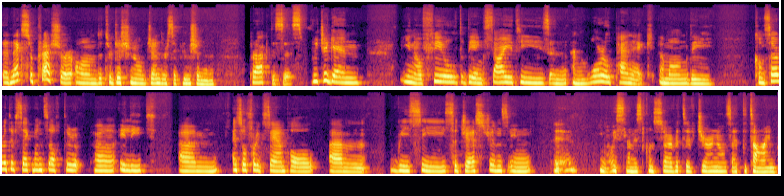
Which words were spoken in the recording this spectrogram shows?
an extra pressure on the traditional gender seclusion practices, which again, you know, fueled the anxieties and, and moral panic among the conservative segments of the uh, elite. Um, and so, for example, um, we see suggestions in uh, you know Islamist conservative journals at the time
